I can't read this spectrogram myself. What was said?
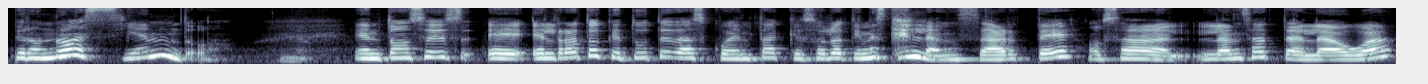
pero no haciendo. Entonces, eh, el rato que tú te das cuenta que solo tienes que lanzarte, o sea, lánzate al agua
